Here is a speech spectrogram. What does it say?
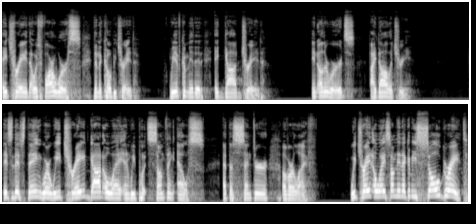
a trade that was far worse than the Kobe trade. We have committed a God trade. In other words, idolatry. It's this thing where we trade God away and we put something else at the center of our life. We trade away something that could be so great,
